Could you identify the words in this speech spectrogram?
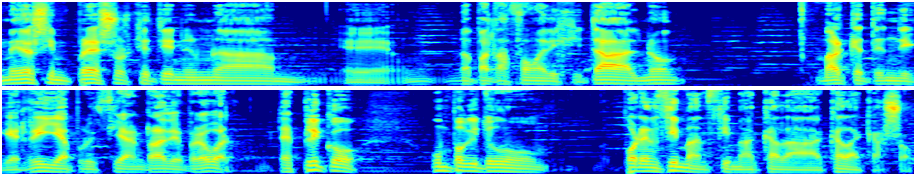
medios impresos que tienen eh, una, plataforma digital, ¿no? Marketing de guerrilla, publicidad en radio. Pero bueno, te explico un poquito por encima, encima cada, cada caso.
